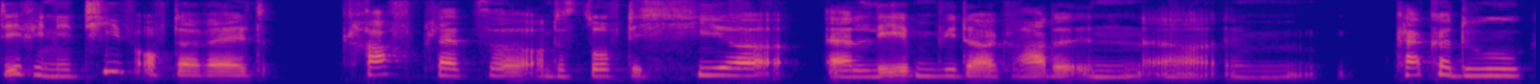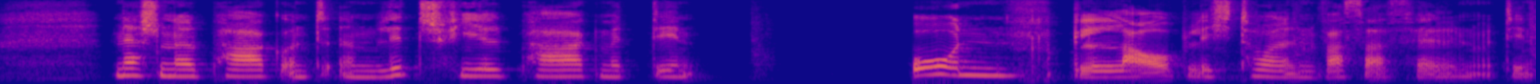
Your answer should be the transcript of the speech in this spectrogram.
definitiv auf der Welt, Kraftplätze und das durfte ich hier erleben wieder, gerade in äh, im Kakadu National Park und im Litchfield Park mit den unglaublich tollen Wasserfällen, mit den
